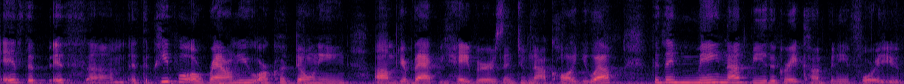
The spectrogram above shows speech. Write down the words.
If the if um, if the people around you are condoning um, your bad behaviors and do not call you out, then they may not be the great company for you.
